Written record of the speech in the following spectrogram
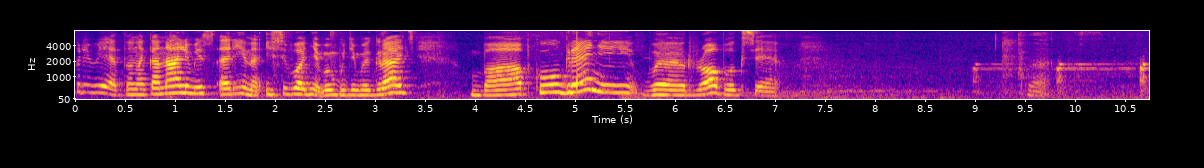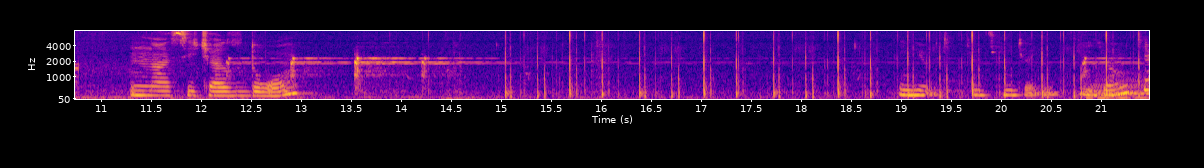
привет! Вы на канале Мисс Арина, и сегодня мы будем играть бабку Грэнни в Роблоксе. Так. У нас сейчас дом. Идемте, идемте, идемте, идемте.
